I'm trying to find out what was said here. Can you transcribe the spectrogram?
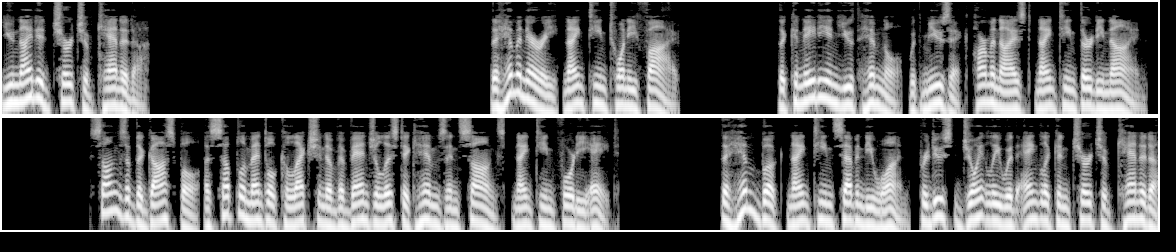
United Church of Canada. The Hymnary 1925 The Canadian Youth Hymnal with music harmonized 1939 Songs of the Gospel a supplemental collection of evangelistic hymns and songs, 1948. The Hymn Book 1971, produced jointly with Anglican Church of Canada.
